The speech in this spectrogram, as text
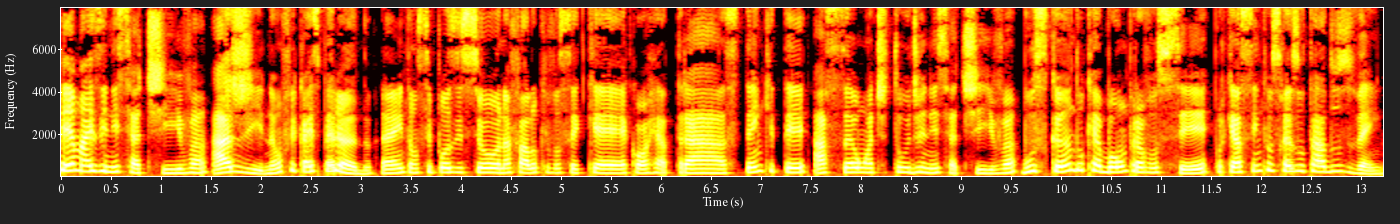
ter mais iniciativa, agir, não ficar esperando, né? Então se posiciona, fala o que você quer, corre atrás, tem que ter ação, atitude, iniciativa, buscando o que é bom para você, porque é assim que os resultados vêm.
